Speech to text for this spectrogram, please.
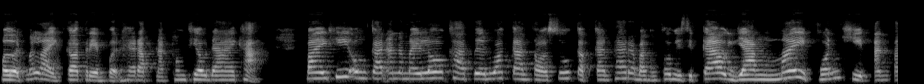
เปิดเมื่อไหร่ก็เตรียมเปิดให้รับนักท่องเที่ยวได้ค่ะ ไปที่องค์การอนามัยโลกค่ะเตือนว่าการต่อสู้กับการแพร่ระบาดของโควิด -19 ยังไม่พ้นขีดอันต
